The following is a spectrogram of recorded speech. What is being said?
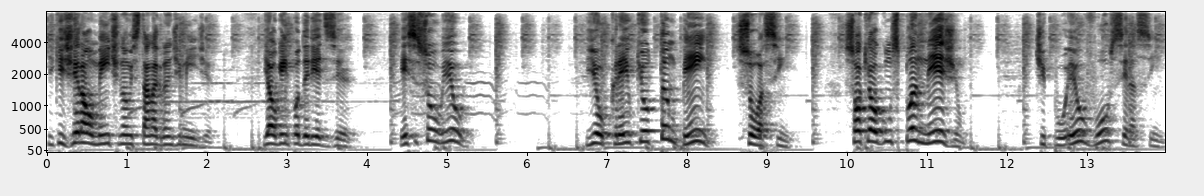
e que geralmente não está na grande mídia. E alguém poderia dizer: Esse sou eu. E eu creio que eu também sou assim. Só que alguns planejam Tipo, eu vou ser assim.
